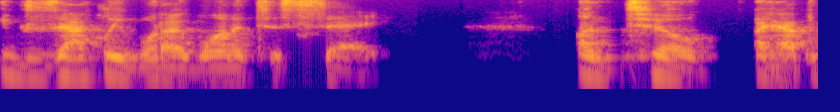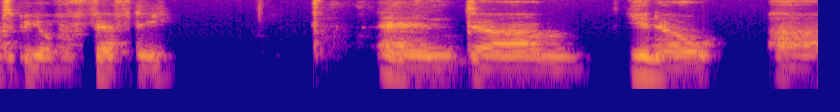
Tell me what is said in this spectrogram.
exactly what I wanted to say until I happened to be over 50 and, um, you know, uh,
